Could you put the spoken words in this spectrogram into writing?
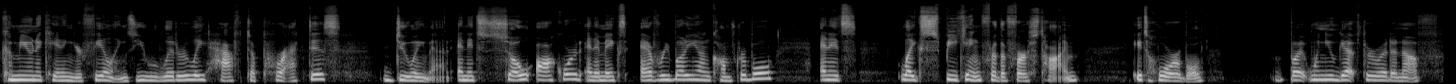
communicating your feelings. You literally have to practice doing that. And it's so awkward and it makes everybody uncomfortable. And it's like speaking for the first time. It's horrible. But when you get through it enough,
